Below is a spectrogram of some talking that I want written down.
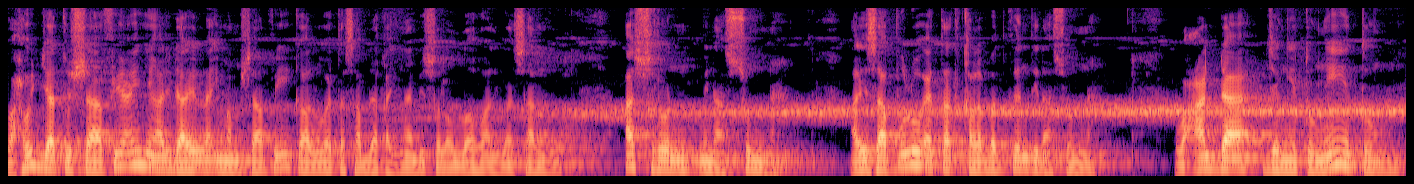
Wa hujjatus Syafi'i jeung ari dalilna Imam Syafi'i kalua tasabda kanjing Nabi sallallahu alaihi wasallam asrun minas sunnah. Ali 10 etat kalebetkeun tina sunnah. waada jeng ngitung-ngitung.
